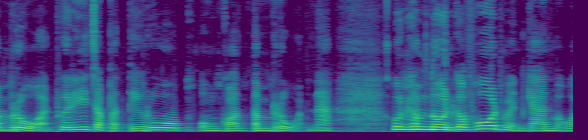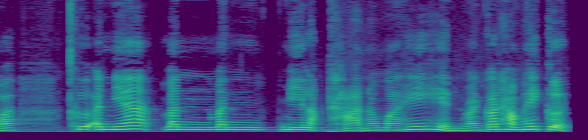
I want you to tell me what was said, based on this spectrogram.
ตำรวจเพื่อที่จะปฏิรูปองค์กรตำรวจนะ คุณคำนวณก็พูดเหมือนกันบอกว่า คืออันเนี้ยมันมันมีหลักฐานออกมาให้เห็น มันก็ทำให้เกิด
